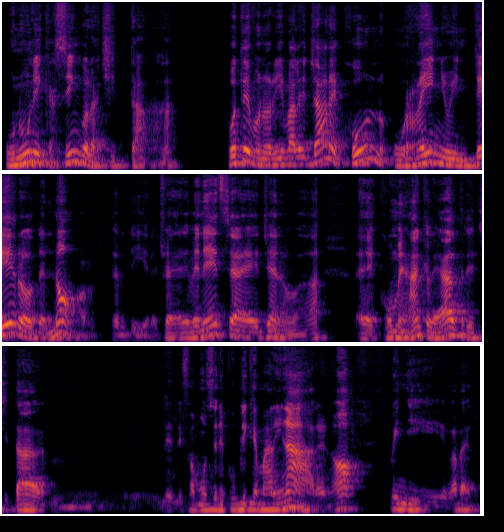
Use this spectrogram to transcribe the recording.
un'unica singola città, potevano rivaleggiare con un regno intero del nord, per dire, cioè Venezia e Genova, eh, come anche le altre città le, le famose repubbliche marinare, no? Quindi, vabbè,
